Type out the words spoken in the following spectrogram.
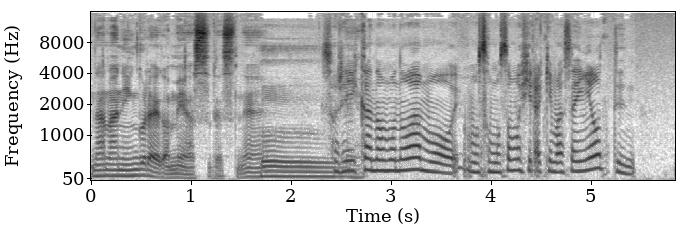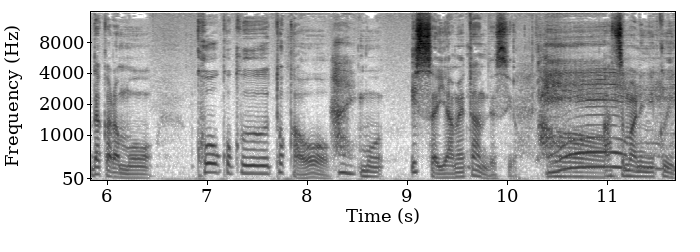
7人ぐらいが目安ですね、うん。それ以下のものはもうもうそもそも開きませんよって。だからもう広告とかをはい。もう一切やめたんですよ、へー。集まりにくい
